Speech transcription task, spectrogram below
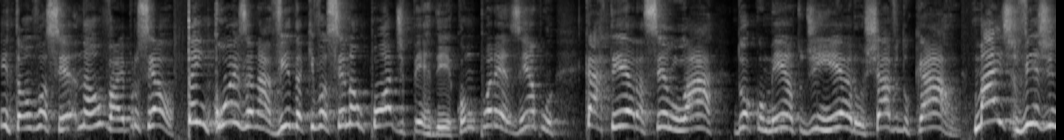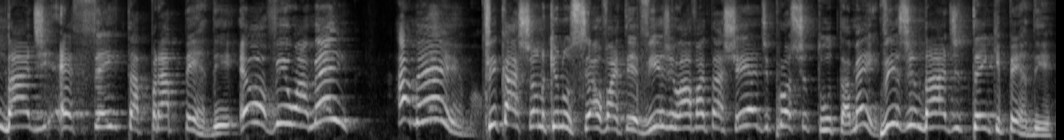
então você não vai para o céu. Tem coisa na vida que você não pode perder, como por exemplo, carteira, celular, documento, dinheiro, chave do carro. Mas virgindade é feita para perder. Eu ouvi um amém? Amém, irmão. Fica achando que no céu vai ter virgem, lá vai estar tá cheia de prostituta, amém? Virgindade tem que perder.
